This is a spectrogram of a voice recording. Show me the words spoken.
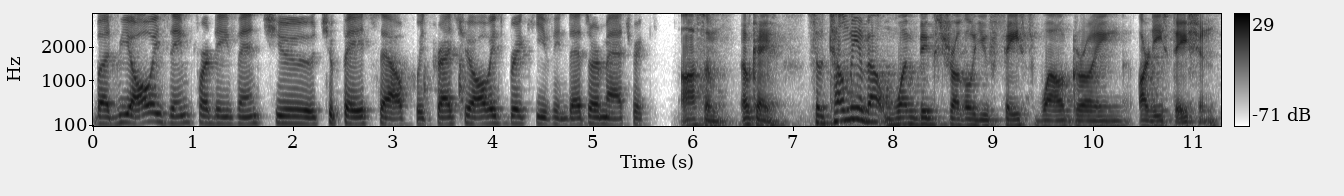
But we always aim for the event to, to pay itself. We try to always break even. That's our metric. Awesome. Okay. So tell me about one big struggle you faced while growing RD Station.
